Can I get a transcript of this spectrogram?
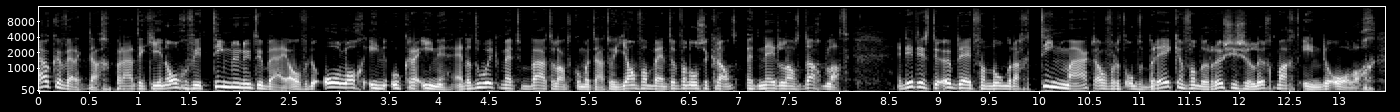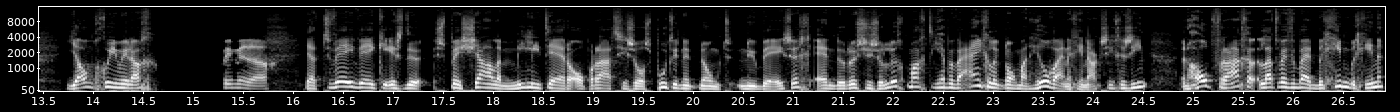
Elke werkdag praat ik je in ongeveer 10 minuten bij over de oorlog in Oekraïne. En dat doe ik met buitenlandcommentator Jan van Benten van onze krant Het Nederlands Dagblad. En dit is de update van donderdag 10 maart over het ontbreken van de Russische luchtmacht in de oorlog. Jan, goedemiddag. Goedemiddag. Ja, twee weken is de speciale militaire operatie, zoals Poetin het noemt, nu bezig. En de Russische luchtmacht, die hebben we eigenlijk nog maar heel weinig in actie gezien. Een hoop vragen. Laten we even bij het begin beginnen.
